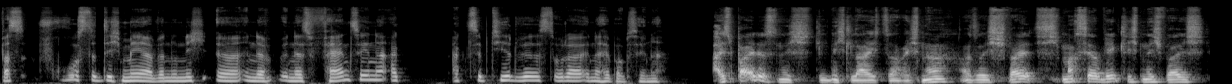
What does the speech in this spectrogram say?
Was frustet dich mehr, wenn du nicht äh, in der in der Fanszene ak akzeptiert wirst oder in der Hip-Hop-Szene? Ist beides nicht, nicht leicht, sage ich, ne? Also ich weiß, ich mach's ja wirklich nicht, weil ich,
